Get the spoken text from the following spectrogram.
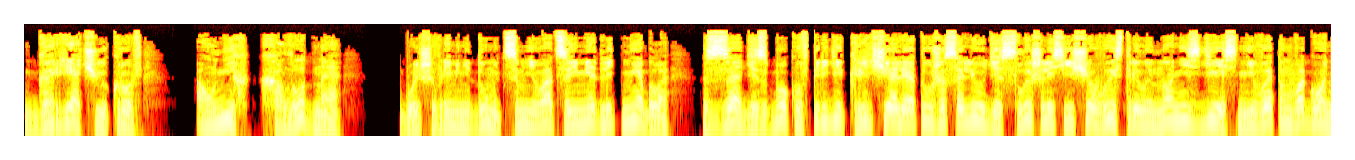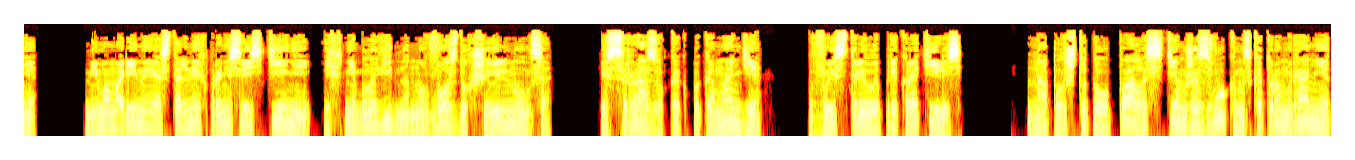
горячую кровь, а у них холодная. Больше времени думать, сомневаться и медлить не было — Сзади, сбоку, впереди кричали от ужаса люди, слышались еще выстрелы, но не здесь, не в этом вагоне. Мимо Марины и остальных пронеслись тени, их не было видно, но воздух шевельнулся. И сразу, как по команде, выстрелы прекратились. На пол что-то упало с тем же звуком, с которым ранее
